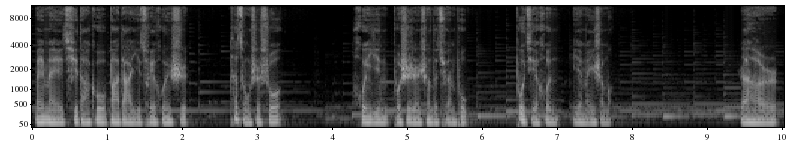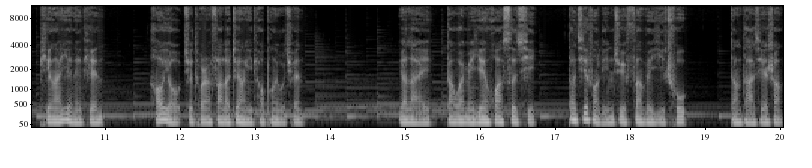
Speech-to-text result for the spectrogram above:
每每七大姑八大姨催婚时，他总是说：“婚姻不是人生的全部，不结婚也没什么。”然而平安夜那天，好友却突然发了这样一条朋友圈。原来，当外面烟花四起，当街坊邻居范围溢出，当大街上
